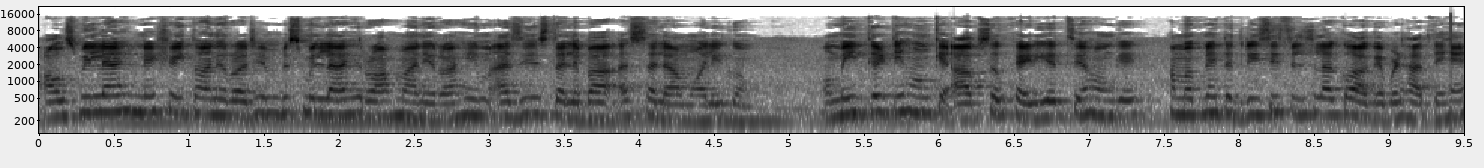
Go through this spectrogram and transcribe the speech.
आउज़बिल्लिनशैतानरजीम बिस्मिल्लाहिर्रहमानिर्रहीम अज़ीज़ तलबा अस्सलाम वालेकुम उम्मीद करती हूँ कि आप सब खैरियत से होंगे। हम अपने तदरीसी सिलसिला को आगे बढ़ाते हैं।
